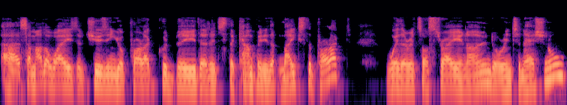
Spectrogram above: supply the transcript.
Uh, some other ways of choosing your product could be that it's the company that makes the product, whether it's Australian owned or international,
